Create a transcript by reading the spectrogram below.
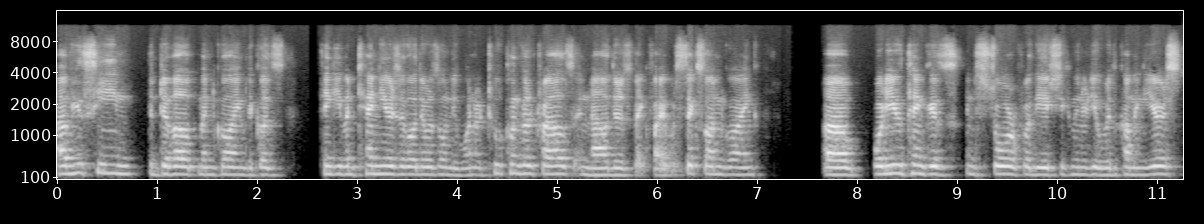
Have you seen the development going? Because I think even 10 years ago, there was only one or two clinical trials, and now there's like five or six ongoing. Uh, what do you think is in store for the HD community over the coming years?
